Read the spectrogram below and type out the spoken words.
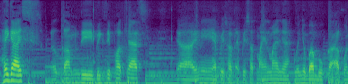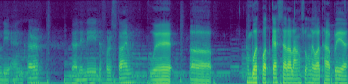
hey guys, welcome di Big Z Podcast. Ya ini episode-episode main-main ya. Gue nyoba buka akun di Anchor dan ini the first time gue uh, membuat podcast secara langsung lewat HP ya.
